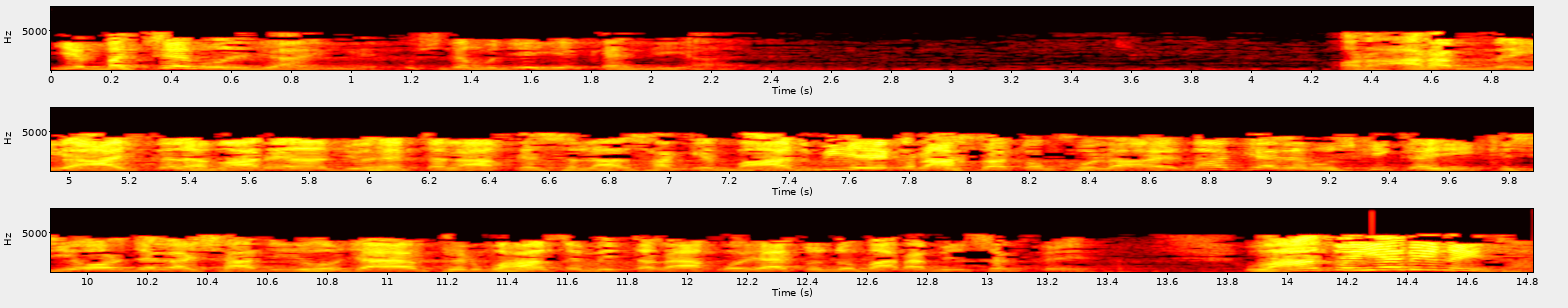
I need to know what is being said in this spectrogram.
یہ بچے بول جائیں گے۔ اس نے مجھے یہ کہہ دیا ہے۔ اور عرب میں یہ آج کل ہمارے ہاں جو ہے طلاق ثلاثہ کے بعد بھی ایک راستہ تو کھلا ہے نا کہ اگر اس کی کہیں کسی اور جگہ شادی ہو جائے پھر وہاں سے بھی طلاق ہو جائے تو دوبارہ مل سکتے ہیں۔ وہاں تو یہ بھی نہیں تھا۔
